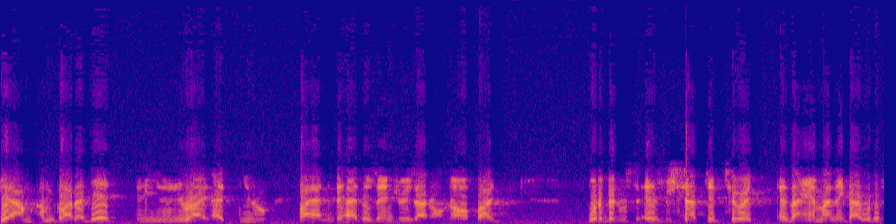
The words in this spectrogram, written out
Yeah, I'm, I'm glad I did. And, you know, you're right. I, you know, if I hadn't had those injuries, I don't know if I would have been as receptive to it as I am. I think I would have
